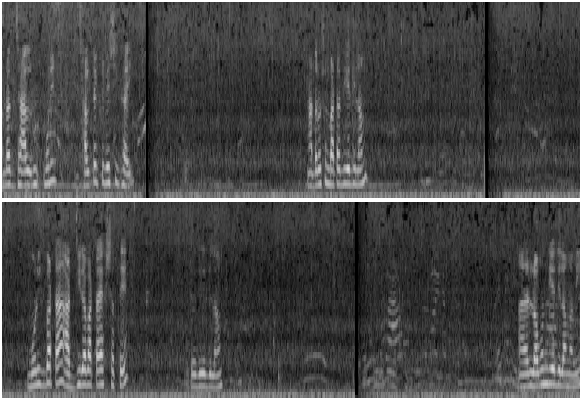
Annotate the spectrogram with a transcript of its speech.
আমরা ঝাল, মরিচ ঝালটা একটু বেশি খাই। আদা রসুন বাটা দিয়ে দিলাম। মরিচ বাটা আর জিরা বাটা একসাথে এটা দিয়ে দিলাম। আর লবণ দিয়ে দিলাম আমি।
